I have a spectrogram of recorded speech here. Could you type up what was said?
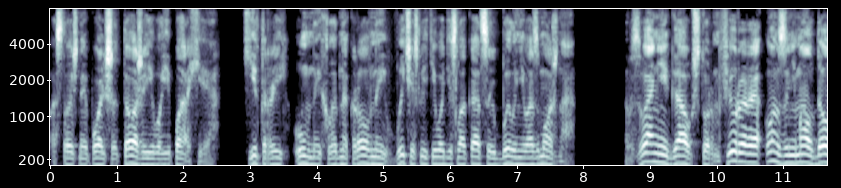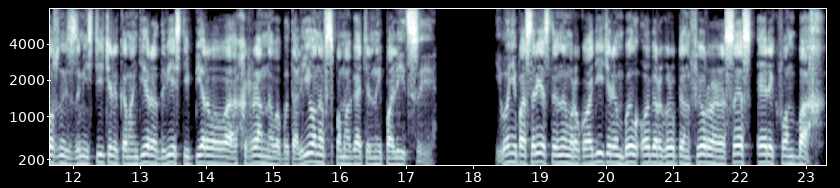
Восточная Польша тоже его епархия. Хитрый, умный, хладнокровный, вычислить его дислокацию было невозможно. В звании гауптштурмфюрера он занимал должность заместителя командира 201-го охранного батальона вспомогательной полиции. Его непосредственным руководителем был обергруппенфюрер СС Эрик фон Бах,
